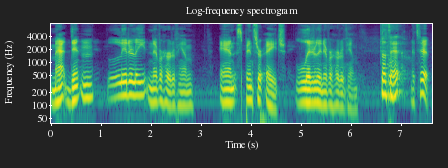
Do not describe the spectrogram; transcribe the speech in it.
Matt Denton, literally never heard of him, and Spencer H, literally never heard of him. That's it. That's it.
